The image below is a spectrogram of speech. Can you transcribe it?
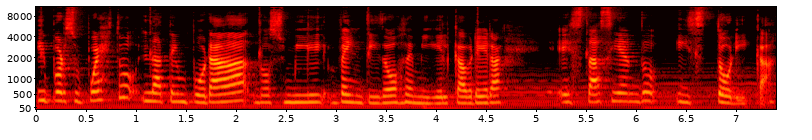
Y por supuesto, la temporada 2022 de Miguel Cabrera está siendo histórica.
